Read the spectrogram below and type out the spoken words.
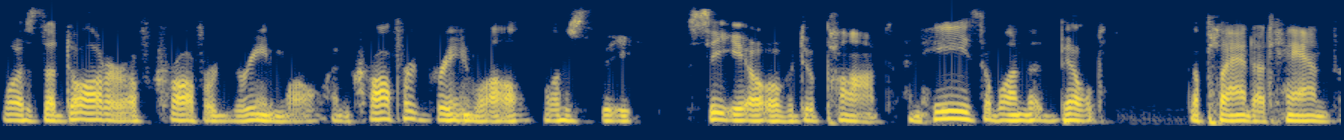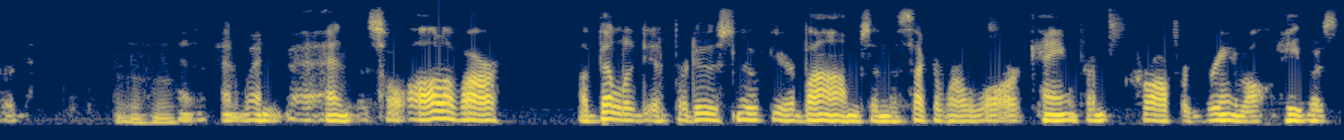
was the daughter of Crawford Greenewalt, and Crawford Greenewalt was the CEO of DuPont, and he's the one that built the plant at Hanford. Mm-hmm. And, and, when and so all of our ability to produce nuclear bombs in the Second World War came from Crawford Greenewalt. He was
